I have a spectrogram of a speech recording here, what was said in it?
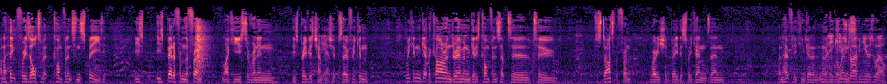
and I think for his ultimate confidence and speed, he's, he's better from the front, like he used to run in his previous championships. So if we can. if We can get the car under him and get his confidence up to, to to start at the front where he should be this weekend. Then then hopefully he can get another and he couple of keeps wins. driving you as well,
